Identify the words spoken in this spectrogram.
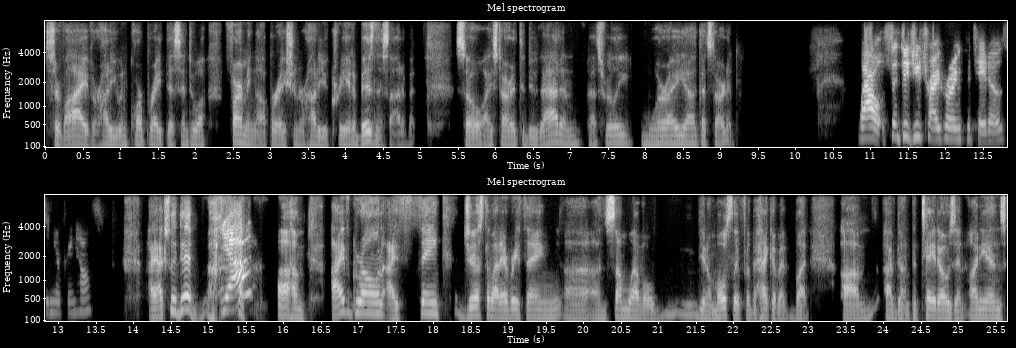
survive or how do you incorporate this into a farming operation or how do you create a business out of it? So i started to do that and that's really where i uh, got started. Wow. So did you try growing potatoes in your greenhouse? I actually did. Yeah? Um, i've grown i think just about everything uh, on some level you know mostly for the heck of it but um, i've done potatoes and onions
